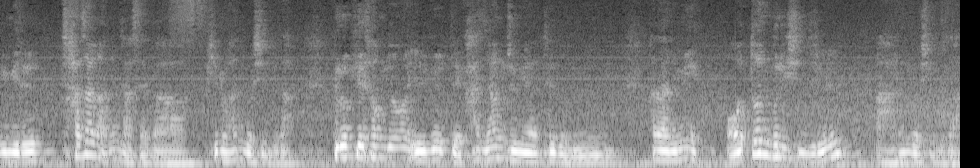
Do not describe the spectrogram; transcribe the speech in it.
의미를 찾아가는 자세가 필요한 것입니다. 그렇게 성경을 읽을 때 가장 중요한 태도는 하나님이 어떤 분이신지를 아는 것입니다.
